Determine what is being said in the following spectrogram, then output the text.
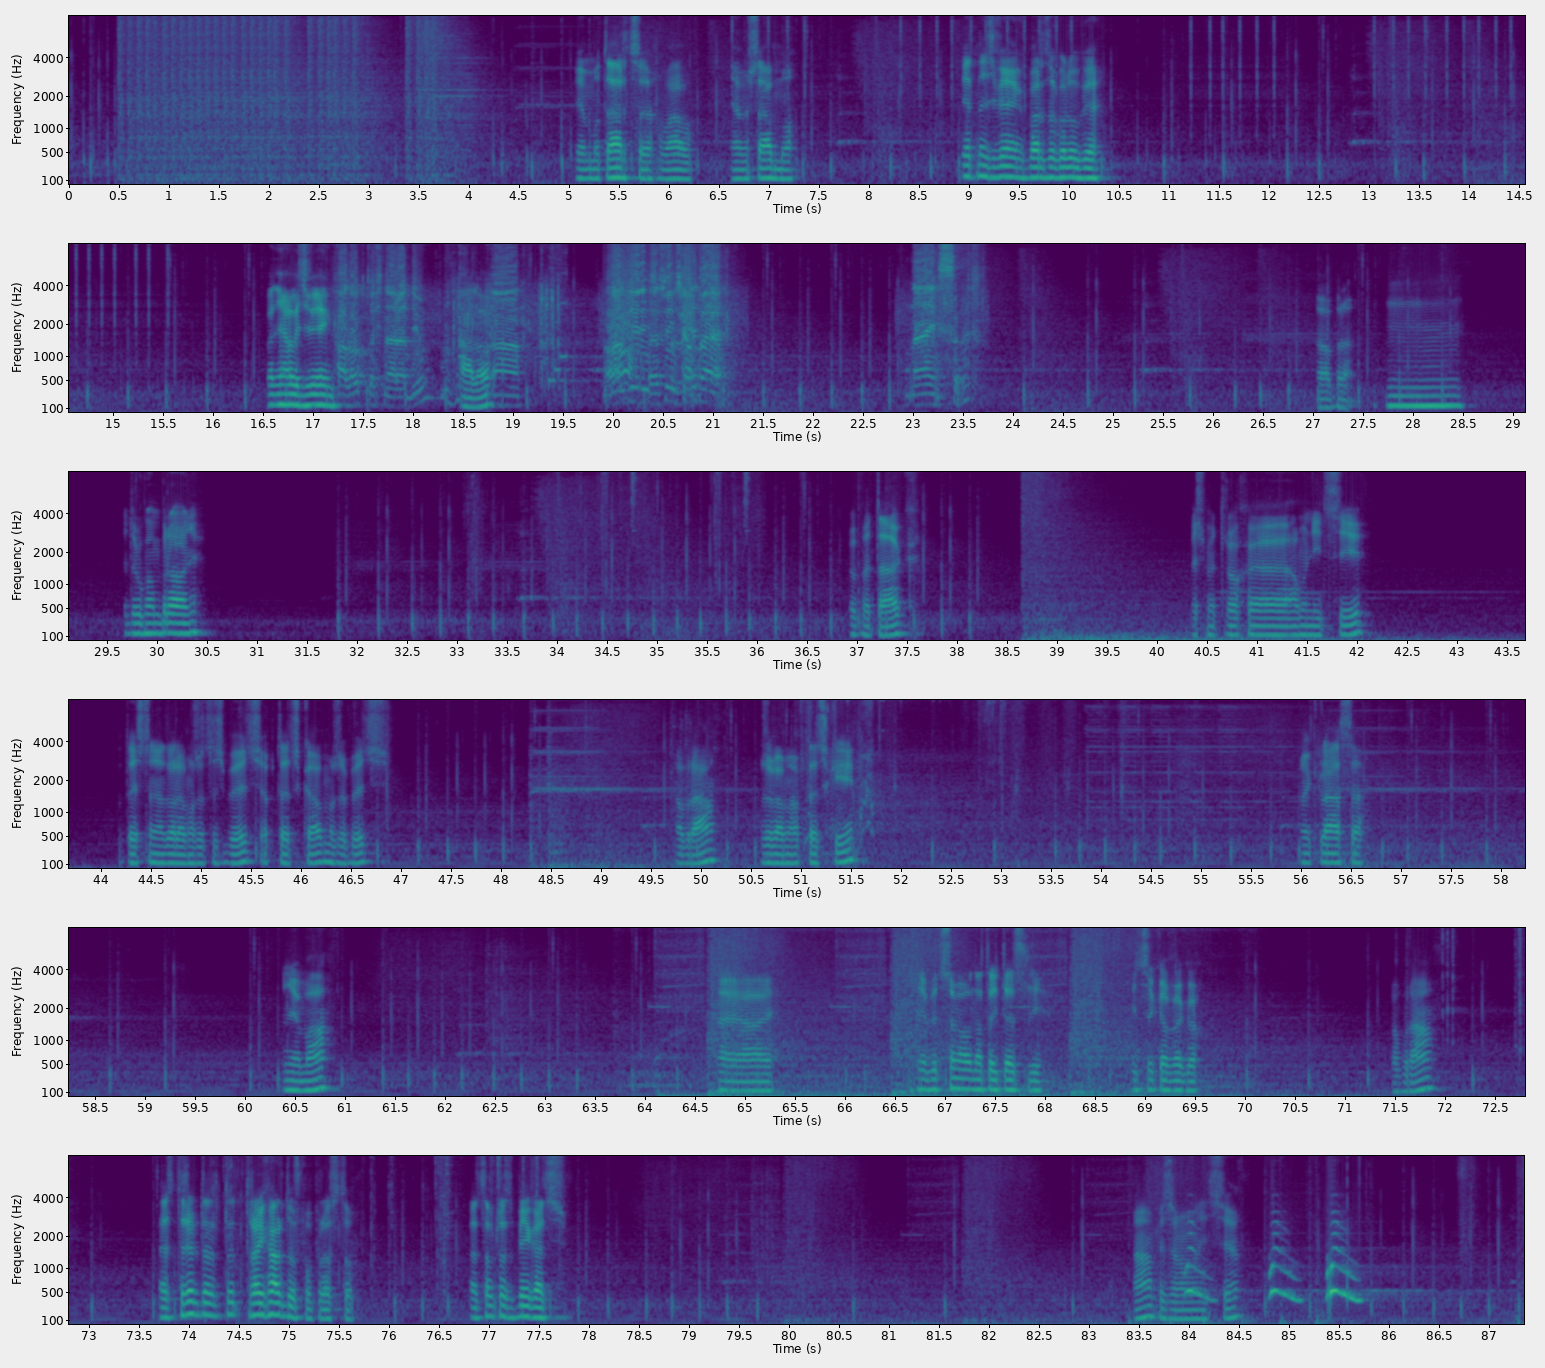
wiem mu tarczę, wow. Ja mam szammo. Świetny dźwięk, bardzo go lubię. Wspaniały dźwięk. Halo, ktoś na radiu? Halo? A. O, 5, 5 HP. Nice. Dobra. Mm. Drugą broń. Zróbmy tak. Weźmy trochę amunicji. Tutaj jeszcze na dole może coś być. Apteczka może być. Dobra. Używamy apteczki. Oj, klasa. Nie ma. Ej, ej. Nie wytrzymał na tej Tesli. Nic ciekawego. Dobra. To jest tryb do tryhardów po prostu. Trzeba cały czas biegać. A, bierzemy amunicję.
